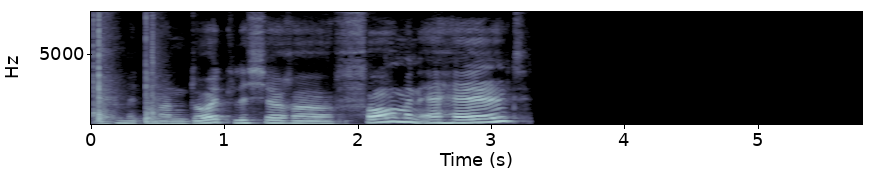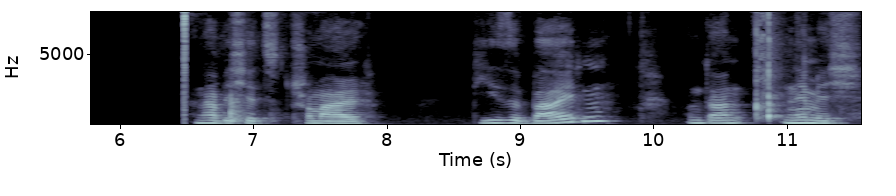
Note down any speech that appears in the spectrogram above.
damit man deutlichere Formen erhält. Dann habe ich jetzt schon mal diese beiden und dann nehme ich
